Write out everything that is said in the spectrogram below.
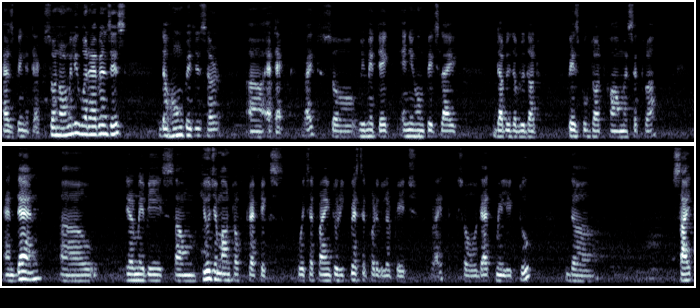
has been attacked. So normally what happens is the home pages are uh, attacked, right? So we may take any home page like www.facebook.com, etc. And then uh, there may be some huge amount of traffics which are trying to request a particular page, right? So that may lead to the site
